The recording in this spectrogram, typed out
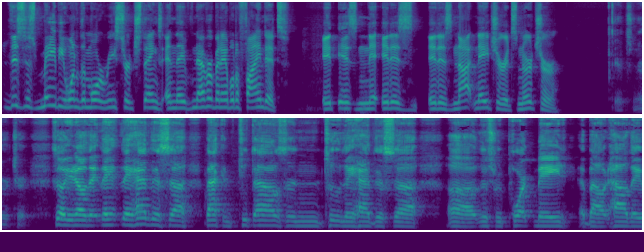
this is maybe one of the more researched things, and they've never been able to find it. It is it is it is not nature; it's nurture. It's nurture. So you know they they, they had this uh, back in 2002. They had this uh, uh, this report made about how they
